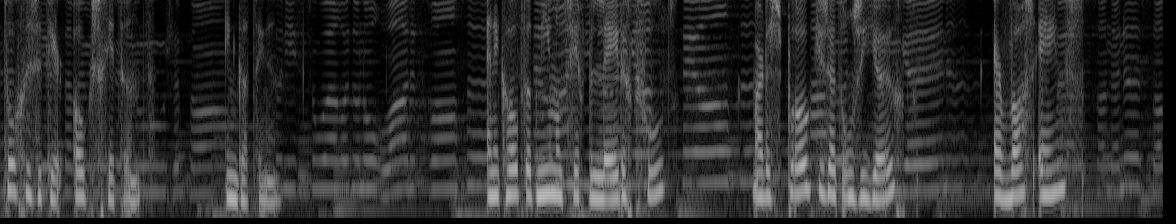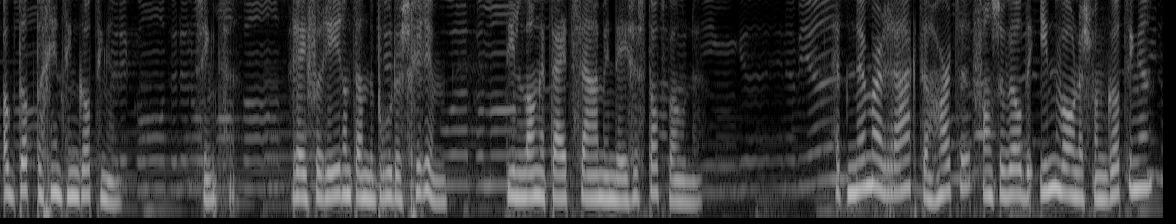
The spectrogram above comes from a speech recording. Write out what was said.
toch is het hier ook schitterend in Göttingen. En ik hoop dat niemand zich beledigd voelt, maar de sprookjes uit onze jeugd, er was eens, ook dat begint in Göttingen, zingt ze, refererend aan de broeders Grimm, die lange tijd samen in deze stad woonden. Het nummer raakt de harten van zowel de inwoners van Göttingen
